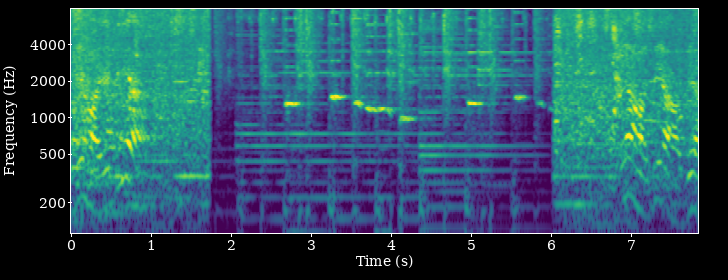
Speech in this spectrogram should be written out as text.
นี่หอยเบี้ยเนี่ยหอยเบี้ยหอยเบี้ย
